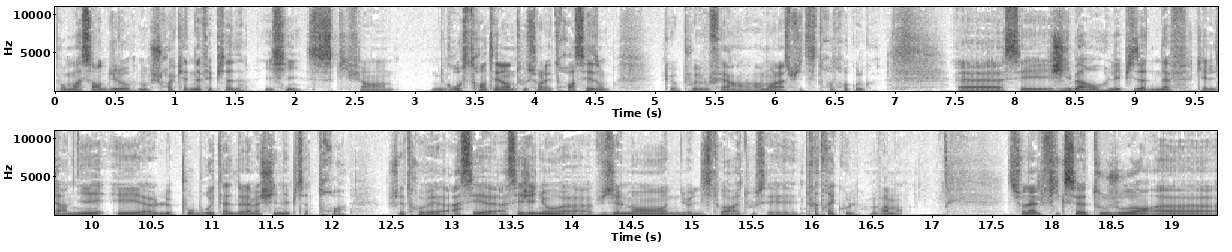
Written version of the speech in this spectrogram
pour moi, sortent du lot. Donc je crois qu'il y a neuf épisodes ici, ce qui fait une grosse trentaine en tout sur les trois saisons que vous pouvez vous faire hein, vraiment la suite, c'est trop trop cool. Quoi. Euh, c'est Jibaro, l'épisode 9, qui est le dernier, et euh, Le pouls brutal de la machine, l'épisode 3. Je l'ai trouvé assez, assez géniaux euh, visuellement, au niveau de l'histoire et tout, c'est très très cool, vraiment. Sur Netflix, toujours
